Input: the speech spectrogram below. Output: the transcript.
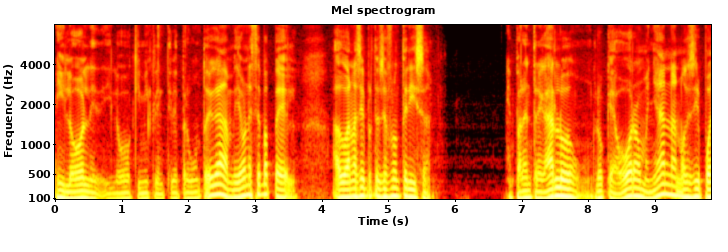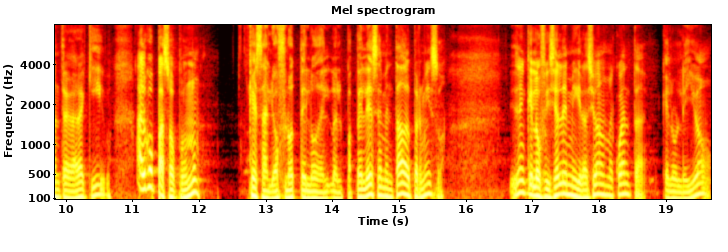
Y luego, le, y luego aquí mi cliente le pregunto, oiga, me dieron este papel, aduanas y protección fronteriza, para entregarlo, creo que ahora o mañana, no sé si puedo entregar aquí. Algo pasó, pues, ¿no? Que salió a flote lo del, papel ese mentado de permiso. Dicen que el oficial de inmigración me cuenta que lo leyó,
